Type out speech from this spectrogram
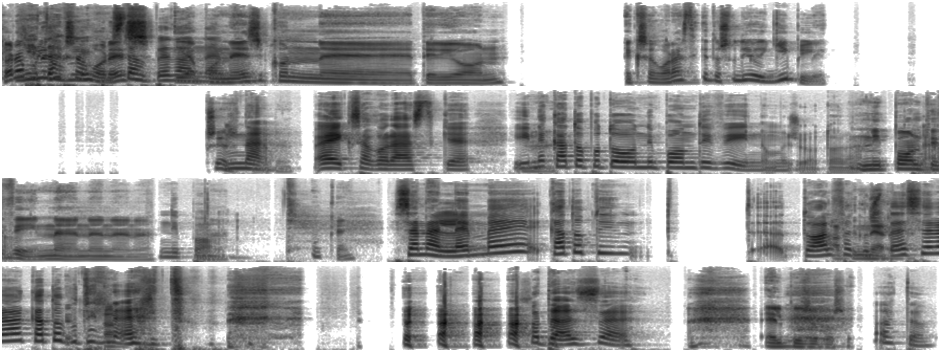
Τώρα για που τα memes. Τώρα Ιαπωνέζικων ε, εταιριών, εξαγοράστηκε το στούντιο Ghibli. Ξέρεις ναι, ε, εξαγοράστηκε. Είναι ναι. κάτω από το Nippon TV, νομίζω τώρα. Nippon TV, ναι, ναι, ναι. ναι. Nippon. Ναι. Okay. Σαν να λέμε κάτω από την το Α24 κάτω από την ΕΡΤ. Φαντάζεσαι. Ελπίζω πως. Αυτό.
